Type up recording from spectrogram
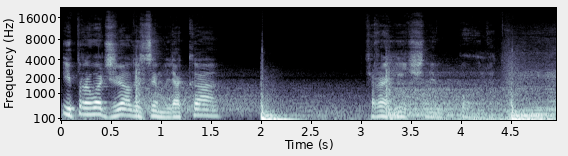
і проводжали земляка трагічним поглядом.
